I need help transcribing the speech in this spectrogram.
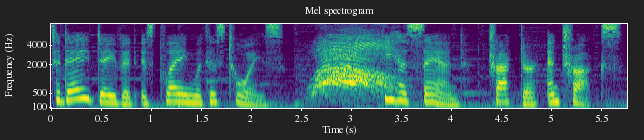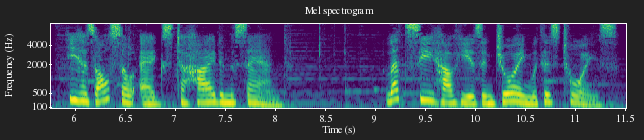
Today David is playing with his toys. Wow! He has sand, tractor, and trucks. He has also eggs to hide in the sand. Let's see how he is enjoying with his toys.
